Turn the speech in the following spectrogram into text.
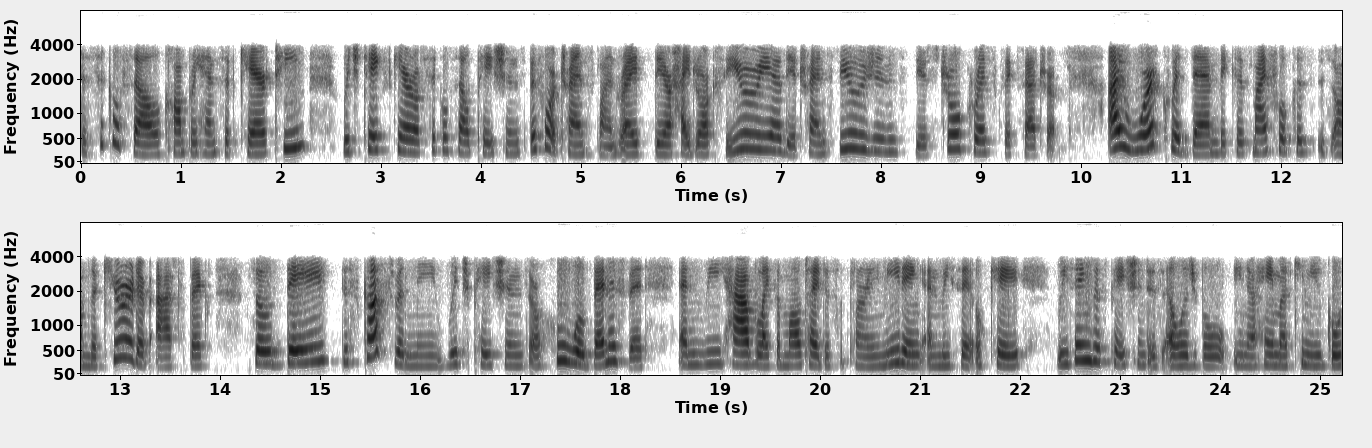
the sickle cell comprehensive care team, which takes care of sickle cell patients before transplant, right? Their hydroxyurea, their transfusions, their stroke risks, etc. I work with them because my focus is on the curative aspects. So they discuss with me which patients or who will benefit, and we have like a multidisciplinary meeting, and we say, okay, we think this patient is eligible, you know, Hema, can you go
